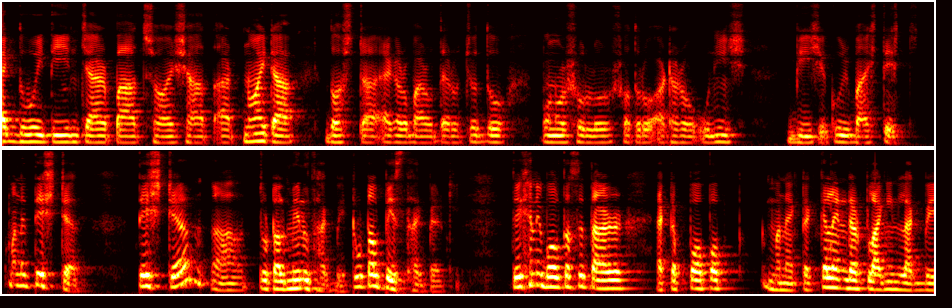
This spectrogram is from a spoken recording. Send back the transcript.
এক, দুই, তিন, চার, পাঁচ, ছয়, সাত, আট, নয়টা, দশটা, এগারো, বারো, তেরো, চোদ্দ, পনেরো, ষোলো, সতেরো, আঠারো, উনিশ, বিশ, একুশ, বাইশ, তেইশ মানে তেইশটা তেইশটা টোটাল মেনু থাকবে টোটাল পেজ থাকবে আর কি। তো এখানে বলতেছে তার একটা পপ আপ মানে একটা ক্যালেন্ডার প্লাগ ইন লাগবে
